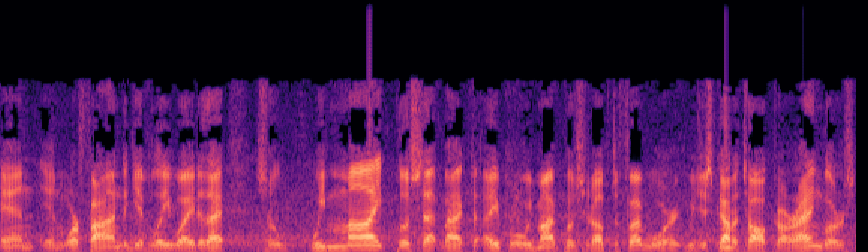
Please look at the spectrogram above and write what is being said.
And, and we're fine to give leeway to that. So we might push that back to April. We might push it up to February. We just got to talk to our anglers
